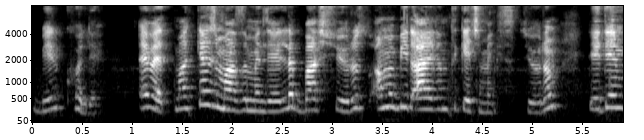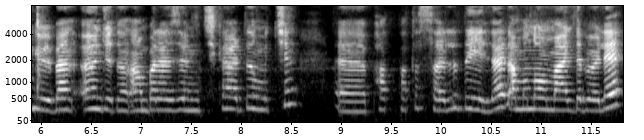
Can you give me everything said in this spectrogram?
bir koli. Evet makyaj malzemeleriyle başlıyoruz ama bir ayrıntı geçmek istiyorum. Dediğim gibi ben önceden ambalajlarını çıkardığım için e, pat pata sarılı değiller ama normalde böyle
